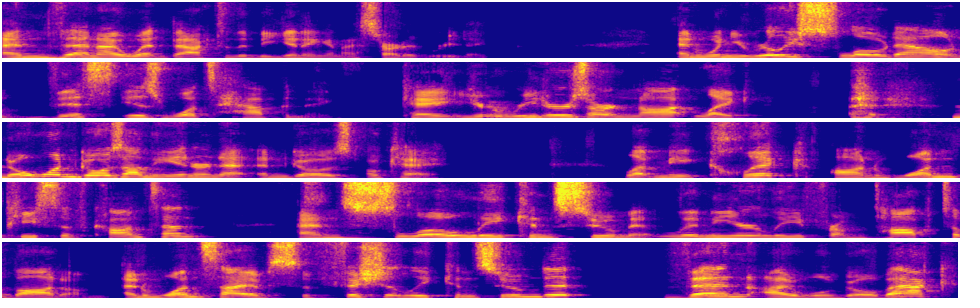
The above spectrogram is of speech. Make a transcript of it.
and then I went back to the beginning and I started reading. And when you really slow down, this is what's happening. Okay. Your hmm. readers are not like, no one goes on the internet and goes, okay, let me click on one piece of content and slowly consume it linearly from top to bottom. And once I have sufficiently consumed it, then I will go back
